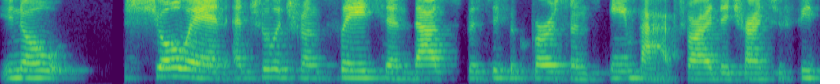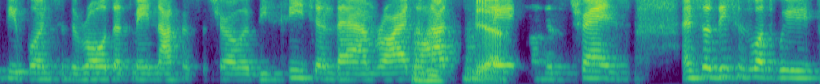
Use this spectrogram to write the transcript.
you know, showing and truly translating that specific person's impact, right? They're trying to fit people into the role that may not necessarily be fitting them, right? Mm-hmm. Or not yeah. on the strengths. And so this is what we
